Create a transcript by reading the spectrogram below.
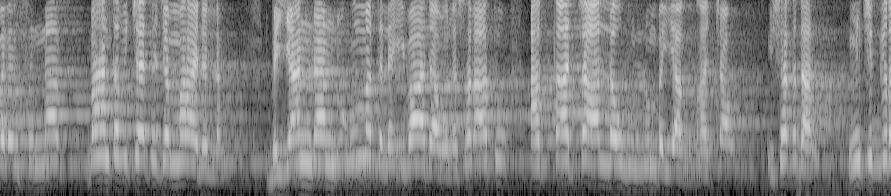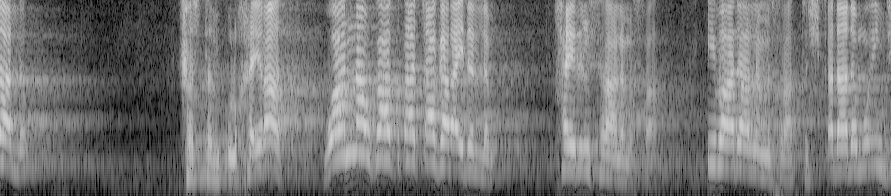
ብለን ስናዝ በአንተ ብቻ የተጀመረ አይደለም። በእያንዳንዱ ኡመት ለኢባዳው ለሰላቱ አቅጣጫ አለው። ሁሉም በየአቅጣጫው ይሰግዳል። ምን ችግር አለው? ፈስተቢቁል ኸይራት ዋናው ከአቅጣጫ ጋር አይደለም። ኸይርን ስራ ለመስራት ኢባዳ ለመስራት ተሽቀዳደሙ እንጂ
